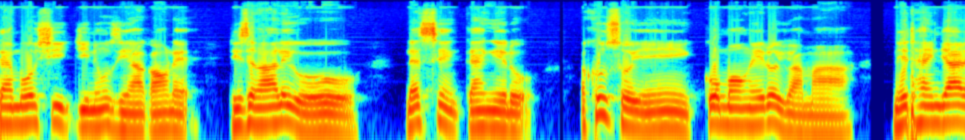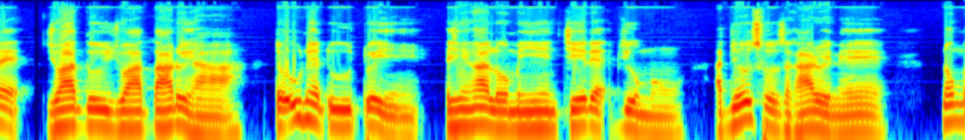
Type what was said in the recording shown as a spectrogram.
တန်ဖိုးရှိကြည်နှုံးစရာကောင်းတဲ့ ဒီစကားလေးကိုလက်ဆင့်ကမ်းခဲ့လို့အခုဆိုရင်ကိုမောင်ငယ်တို့ရွာမှာနေထိုင်ကြတဲ့ရွာသူရွာသားတွေဟာတဦးနဲ့တူတွေ့ရင်အရင်ကလိုမရင်ကျေးတဲ့အပြုတ်မုံအပြိုးဆိုစကားတွေနဲ့နှုတ်မ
